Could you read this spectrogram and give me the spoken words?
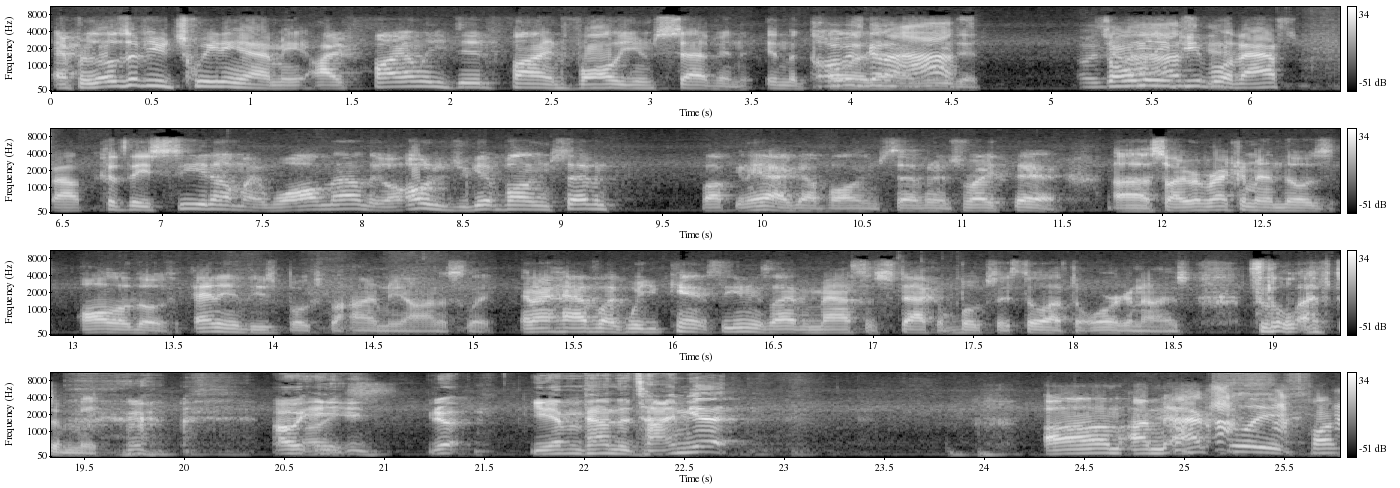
and for those of you tweeting at me, I finally did find Volume 7 in the color was that I ask. needed. I So many people have asked me about because they see it on my wall now. They go, "Oh, did you get Volume 7? Fucking yeah, I got Volume Seven. It's right there. Uh, so I recommend those, all of those, any of these books behind me, honestly. And I have like what you can't see me is I have a massive stack of books I still have to organize to the left of me. Oh, Nice. you, you, you haven't found the time yet? Um, I'm actually fun.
